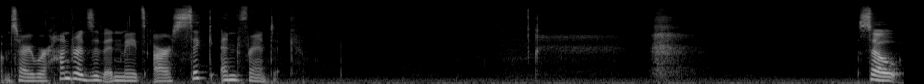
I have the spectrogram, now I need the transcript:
I'm sorry, where hundreds of inmates are sick and frantic." So,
